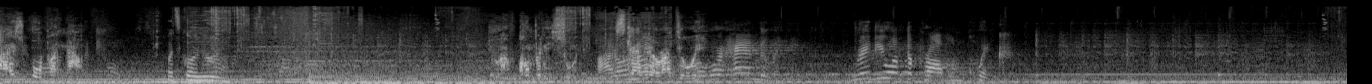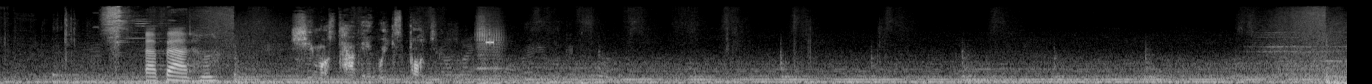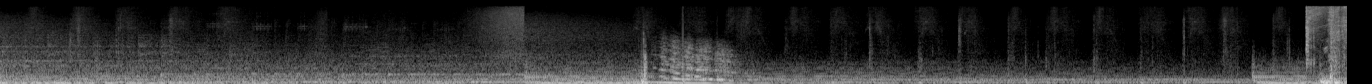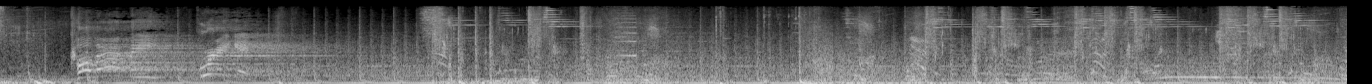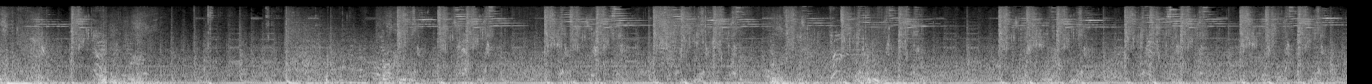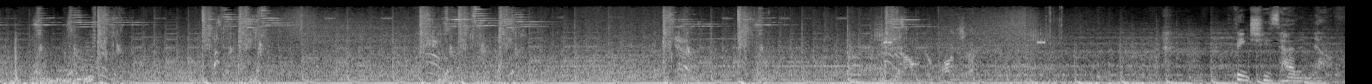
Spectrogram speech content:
Eyes open now. What's going on? You have company soon. I don't Scan it right away. but we're handling it. Radio up the problem quick. That bad, huh? She must have a weak spot. Come Think she's had enough.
